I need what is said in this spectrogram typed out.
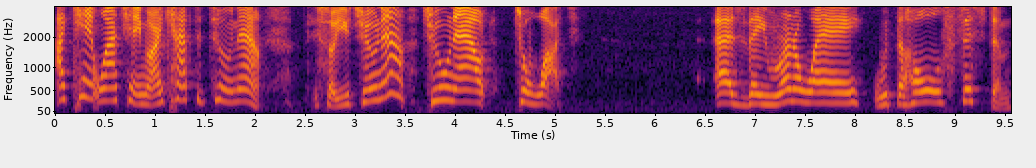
I can't watch anymore. I have to tune out. So you tune out. Tune out to what? As they run away with the whole system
